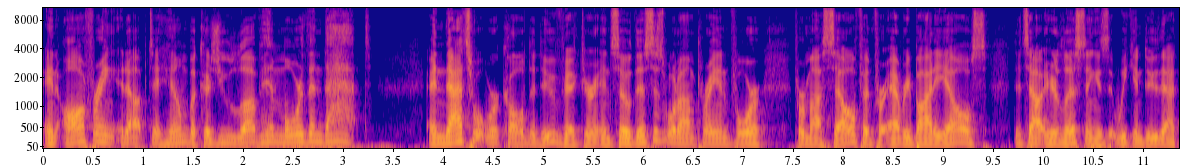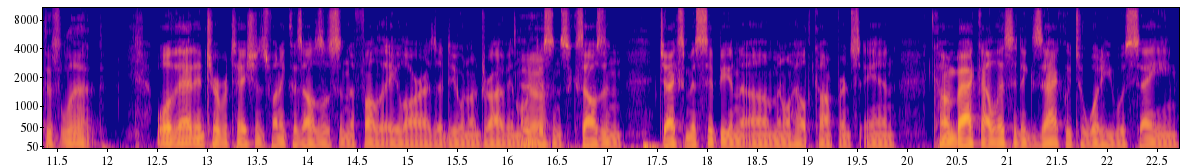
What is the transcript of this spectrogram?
and offering it up to Him because you love Him more than that. And that's what we're called to do, Victor. And so this is what I'm praying for for myself and for everybody else that's out here listening is that we can do that this Lent. Well, that interpretation is funny because I was listening to Father Alar as I do when I'm driving long yeah. distance because I was in Jackson, Mississippi, in a uh, mental health conference, and coming back, I listened exactly to what he was saying,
